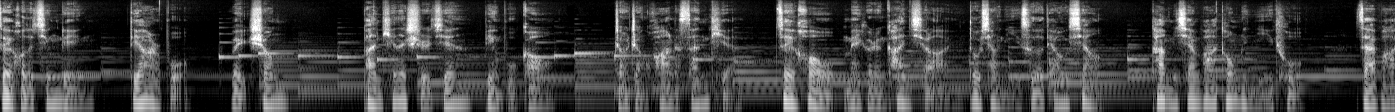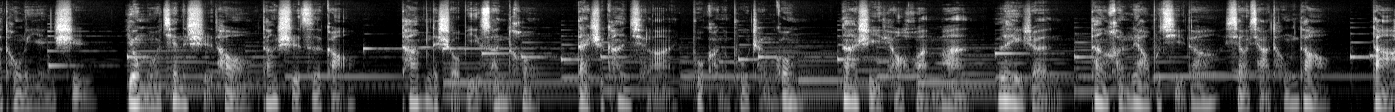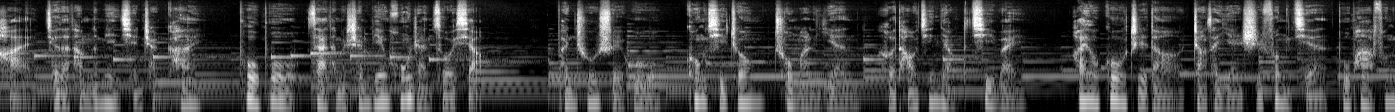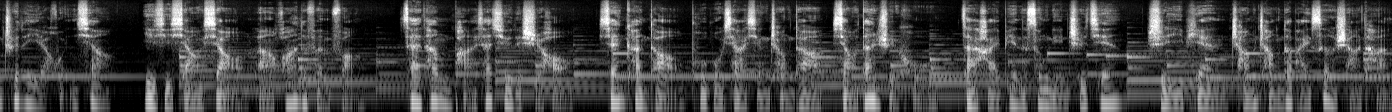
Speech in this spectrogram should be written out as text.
最后的精灵，第二部尾声。半天的时间并不够，整整花了三天。最后，每个人看起来都像泥塑的雕像。他们先挖通了泥土，再挖通了岩石，用磨尖的石头当十字镐。他们的手臂酸痛，但是看起来不可能不成功。那是一条缓慢、累人但很了不起的向下通道。大海就在他们的面前展开，瀑布在他们身边轰然作响，喷出水雾，空气中充满了盐和淘金鸟的气味，还有固执的长在岩石缝间、不怕风吹的野魂像，以及小小兰花的芬芳。在他们爬下去的时候，先看到瀑布下形成的小淡水湖，在海边的松林之间是一片长长的白色沙滩。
